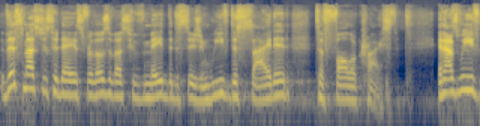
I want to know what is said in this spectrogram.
this message today is for those of us who've made the decision. We've decided to follow Christ. And as we've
